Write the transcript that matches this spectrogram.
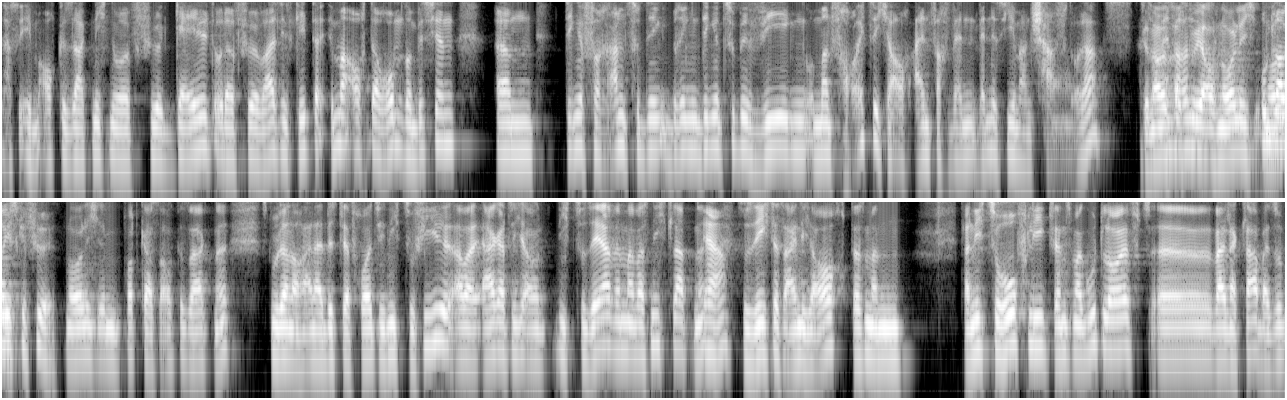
hast du eben auch gesagt, nicht nur für Geld oder für, weiß nicht, es geht da immer auch darum, so ein bisschen ähm, Dinge voranzubringen, Dinge zu bewegen. Und man freut sich ja auch einfach, wenn, wenn es jemand schafft, oder? Das genau, das hast du ja auch neulich. Unglaubliches neulich, Gefühl. Neulich im Podcast auch gesagt, ne? Dass du dann auch einer bist, der freut sich nicht zu viel, aber ärgert sich auch nicht zu sehr, wenn mal was nicht klappt. Ne? Ja. So sehe ich das eigentlich auch, dass man dann nicht zu hoch fliegt, wenn es mal gut läuft. Äh, weil, na klar, bei so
